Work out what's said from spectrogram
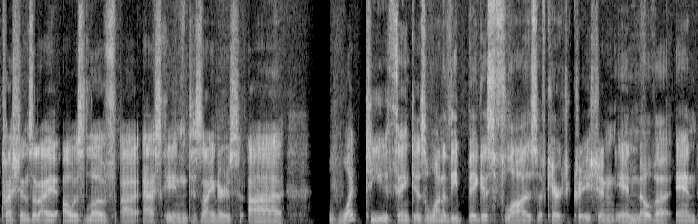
questions that I always love uh, asking designers, uh, what do you think is one of the biggest flaws of character creation in Hmm. Nova, and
